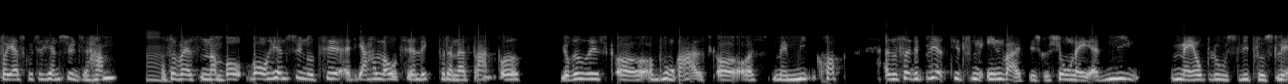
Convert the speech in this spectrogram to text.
For jeg skulle tage hensyn til ham. Mm. Og så var jeg sådan, om, hvor, hvor hensynet til, at jeg har lov til at ligge på den her strand, både juridisk og, og moralsk, og også med min krop. Altså, så det bliver tit sådan en envejs diskussion af, at min maveblus lige pludselig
